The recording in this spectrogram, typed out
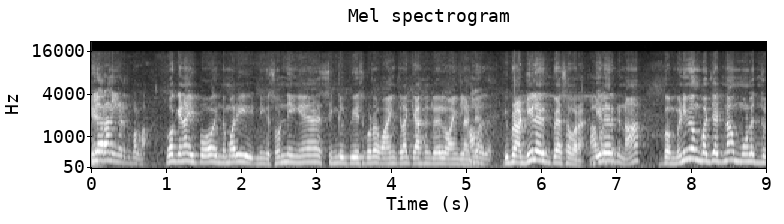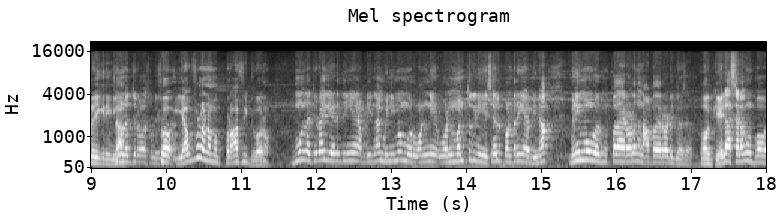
டீலராக நீங்கள் எடுத்து பண்ணலாம். ஓகேண்ணா இப்போ இந்த மாதிரி நீங்க சொன்னீங்க சிங்கிள் பீஸ் கூட வாங்கிக்கலாம் கேஷ் ஆன் டெலிவரி வாங்கிக்கலாம். இப்போ நான் டீலருக்கு பேச வரேன். டீலருக்குன்னா இப்போ மினிமம் பட்ஜெட்னா மூணு லட்சம் சொல்லிக்கிறீங்களா? ஸோ எவ்வளோ நமக்கு ப்ராஃபிட் வரும்? மூணு லட்ச ரூபாய்க்கு எடுத்தீங்க அப்படின்னா மினிமம் ஒரு ஒன் ஒன் மந்த்துக்கு நீங்கள் சேல் பண்ணுறீங்க அப்படின்னா மினிமம் ஒரு முப்பதாயிரம் ரூபா நாற்பதாயிரம் எடுக்கலாம் சார். ஓகே எல்லா செலவும் போக.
